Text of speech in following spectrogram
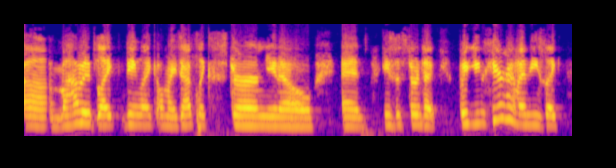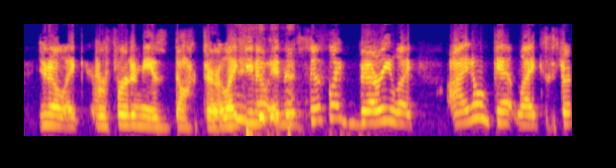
um, Muhammad like being like, "Oh, my dad's like stern," you know, and he's a stern type. But you hear him, and he's like, you know, like refer to me as doctor, like you know, and it's just like very like. I don't get like stern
